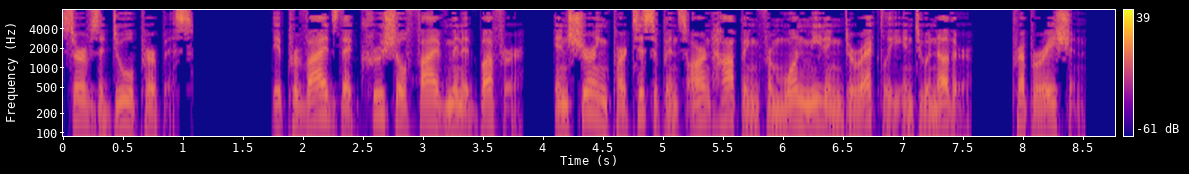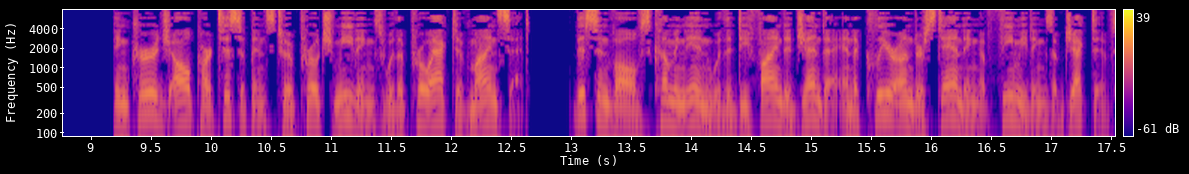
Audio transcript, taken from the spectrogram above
serves a dual purpose. It provides that crucial 5 minute buffer, ensuring participants aren't hopping from one meeting directly into another. Preparation. Encourage all participants to approach meetings with a proactive mindset. This involves coming in with a defined agenda and a clear understanding of the meeting's objectives.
